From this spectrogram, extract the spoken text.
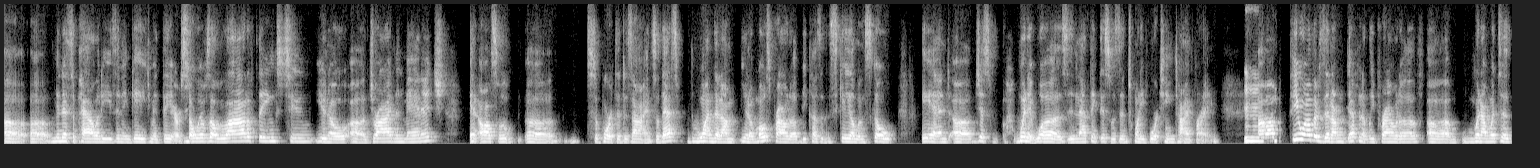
uh, uh, municipalities and engagement there. So it was a lot of things to, you know, uh, drive and manage and also uh, support the design. So that's the one that I'm, you know, most proud of because of the scale and scope and uh, just when it was. And I think this was in 2014 timeframe. Mm-hmm. Um, a few others that I'm definitely proud of. Uh, when I went to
